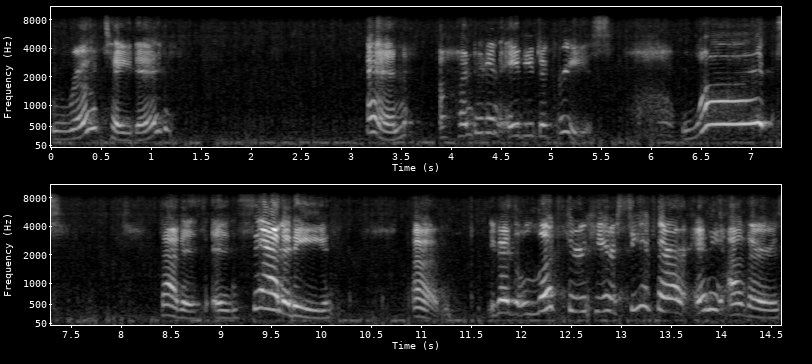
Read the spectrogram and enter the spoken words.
rotated n 180 degrees, what? That is insanity. Um, you guys look through here, see if there are any others.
